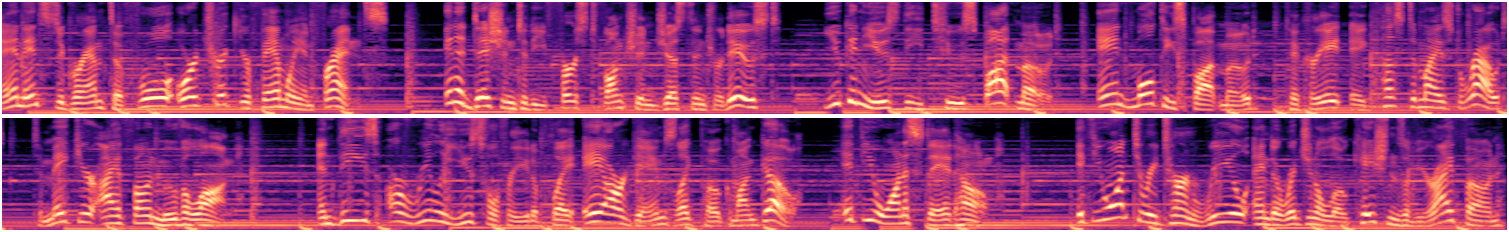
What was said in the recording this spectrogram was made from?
and Instagram to fool or trick your family and friends. In addition to the first function just introduced, you can use the two-spot mode and multi-spot mode to create a customized route to make your iPhone move along. And these are really useful for you to play AR games like Pokemon Go, if you want to stay at home. If you want to return real and original locations of your iPhone,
